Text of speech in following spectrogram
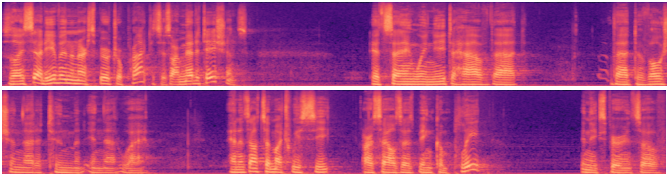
So, as I said, even in our spiritual practices, our meditations, it's saying we need to have that that devotion, that attunement in that way. And it's not so much we see ourselves as being complete in the experience of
